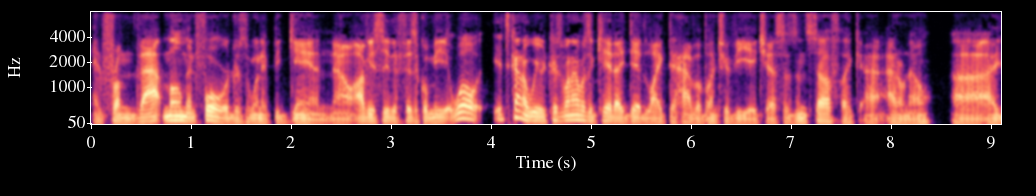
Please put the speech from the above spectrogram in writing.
And from that moment forward was when it began. Now, obviously, the physical media. Well, it's kind of weird because when I was a kid, I did like to have a bunch of VHSs and stuff. Like I, I don't know. Uh, I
